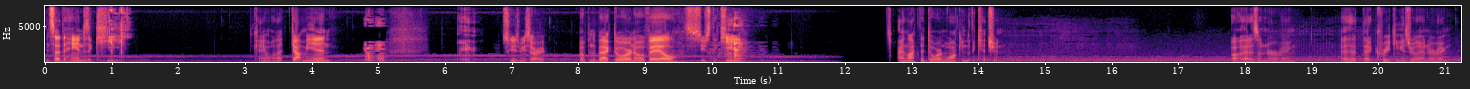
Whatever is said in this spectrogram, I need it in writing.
Inside the hand is a key. Okay, well that got me in. Excuse me, sorry. Open the back door, no avail. Let's use the key. I unlock the door and walk into the kitchen. Oh, that is unnerving. Uh, that, that creaking is really unnerving.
